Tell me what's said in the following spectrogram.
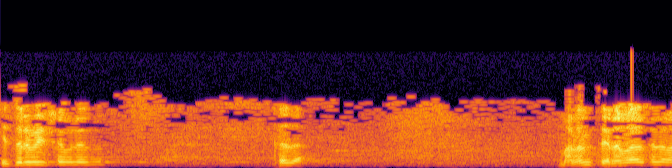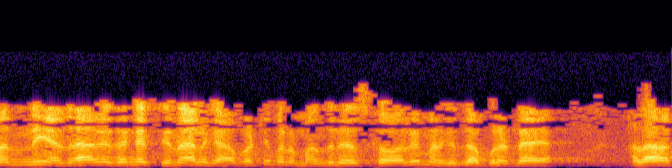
ఇతర విషయం లేదు కదా? మనం తినవలసినవన్నీ యథావిధంగా తినాలి కాబట్టి మనం మందులు వేసుకోవాలి మనకి జబ్బులు అట్లా అలా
